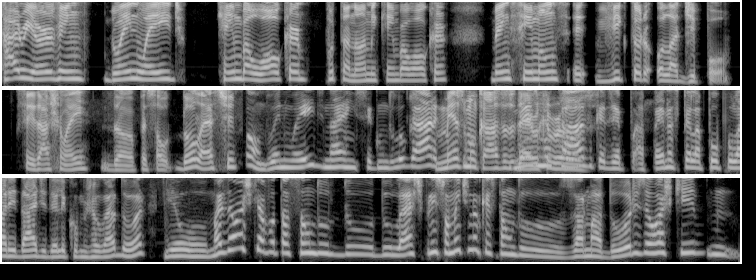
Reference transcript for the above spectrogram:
Kyrie Irving, Dwayne Wade, Kemba Walker, puta nome, Kemba Walker, Ben Simmons e Victor Oladipo. O que vocês acham aí do pessoal do leste? Bom, Dwayne Wade, né, em segundo lugar. Mesmo caso do Mesmo Derrick caso, Rose. quer dizer, apenas pela popularidade dele como jogador. Eu, mas eu acho que a votação do, do, do leste, principalmente na questão dos armadores, eu acho que, hum,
